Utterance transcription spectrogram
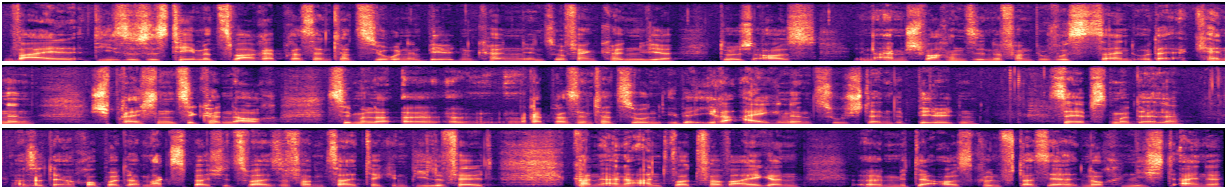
weil diese Systeme zwar Repräsentationen bilden können, insofern können wir durchaus in einem schwachen Sinne von Bewusstsein oder Erkennen sprechen. Sie können auch Simula äh, äh Repräsentationen über ihre eigenen Zustände bilden, Selbstmodelle. Also der Roboter Max beispielsweise vom Zeittech in Bielefeld kann eine Antwort verweigern äh, mit der Auskunft, dass er noch nicht eine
